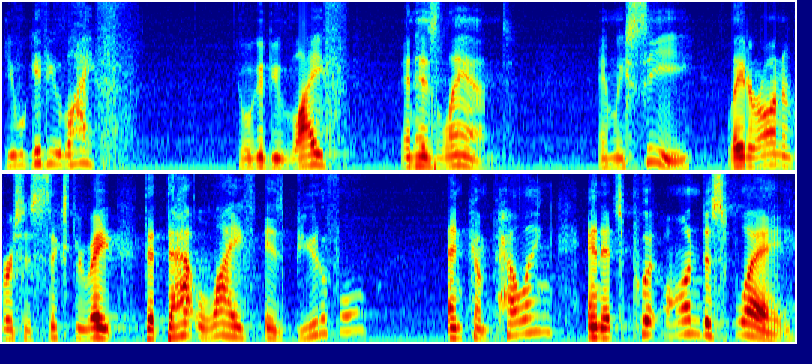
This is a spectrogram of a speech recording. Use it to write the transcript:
He will give you life. He will give you life in His land. And we see later on in verses 6 through 8 that that life is beautiful and compelling and it's put on display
